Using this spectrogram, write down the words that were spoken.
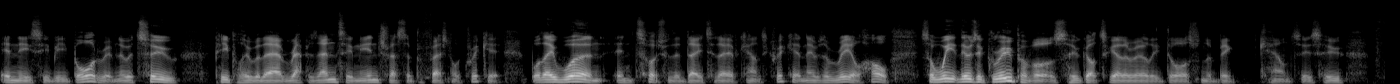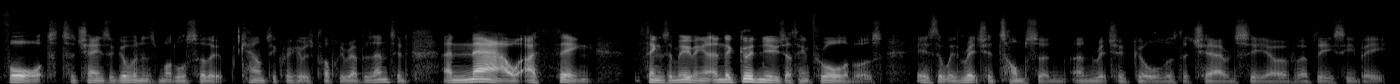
in the ECB boardroom. There were two people who were there representing the interests of professional cricket, but they weren't in touch with the day to day of county cricket, and there was a real hole. So we there was a group of us who got together early doors from the big counties who fought to change the governance model so that county cricket was properly represented. And now I think things are moving. And the good news, I think, for all of us is that with Richard Thompson and Richard Gould as the chair and CEO of, of the ECB,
